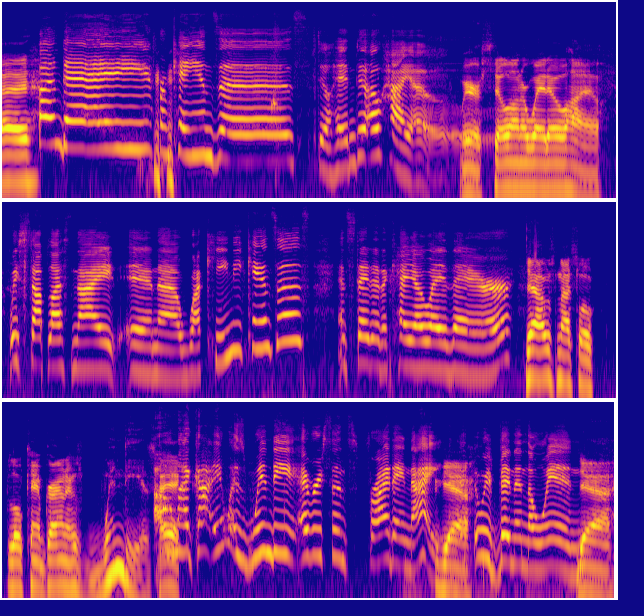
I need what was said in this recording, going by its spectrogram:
Sunday. Sunday from Kansas. Still heading to Ohio. We're still on our way to Ohio. We stopped last night in uh, WaKeeney, Kansas, and stayed at a KOA there. Yeah, it was a nice little little campground. It was windy as heck. Oh my God, it was windy ever since Friday night. Yeah. We've been in the wind. Yeah,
